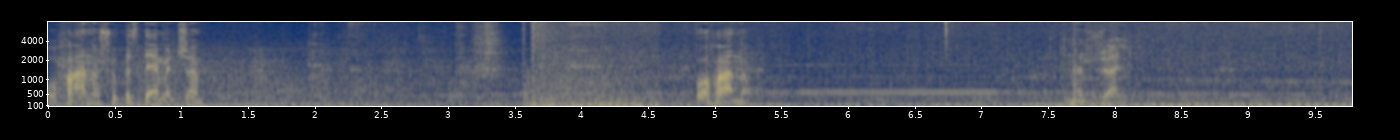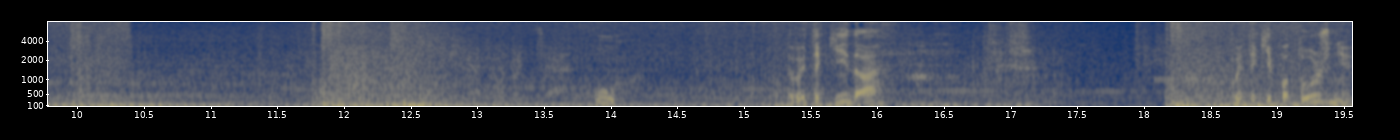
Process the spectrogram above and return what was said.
Погано, що без демеджа. Погано. На жаль. Ух. То ви такі, да? Ви такі потужні?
